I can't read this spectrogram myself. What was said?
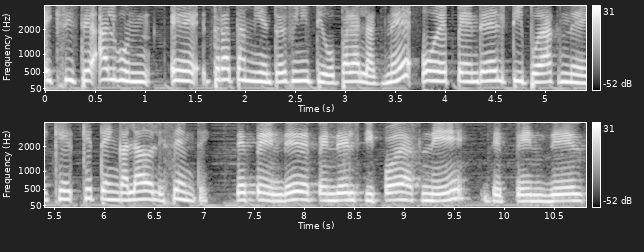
¿existe algún eh, tratamiento definitivo para el acné o depende del tipo de acné que, que tenga el adolescente? Depende, depende del tipo de acné, depende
